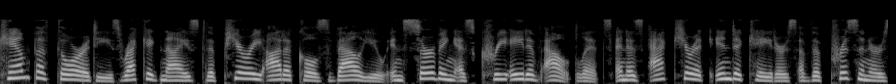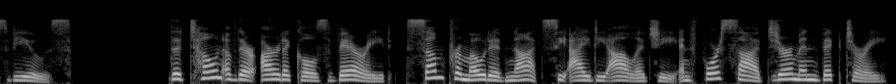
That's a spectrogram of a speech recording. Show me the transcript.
Camp authorities recognized the periodical's value in serving as creative outlets and as accurate indicators of the prisoners' views. The tone of their articles varied, some promoted Nazi ideology and foresaw German victory,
